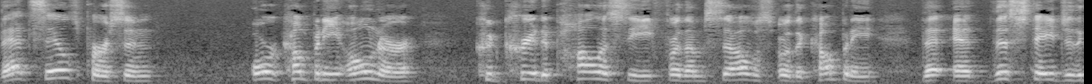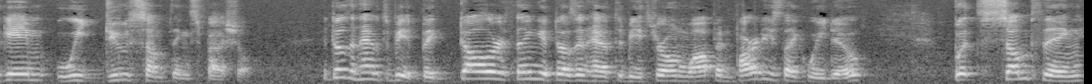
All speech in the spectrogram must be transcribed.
That salesperson or company owner could create a policy for themselves or the company that at this stage of the game we do something special. It doesn't have to be a big dollar thing. It doesn't have to be throwing whopping parties like we do. But something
